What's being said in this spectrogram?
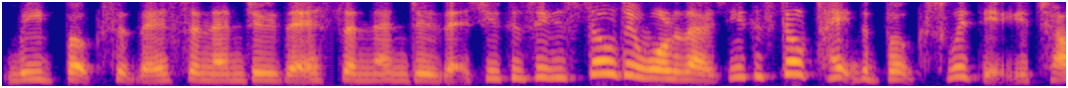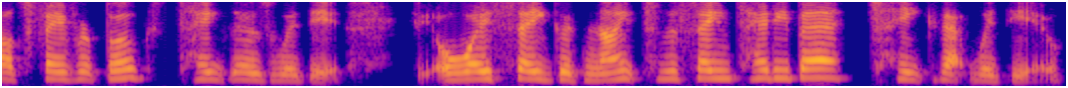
read books at this and then do this and then do this. You can so you can still do all of those. You can still take the books with you. Your child's favorite books, take those with you. If you always say good night to the same teddy bear, take that with you.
